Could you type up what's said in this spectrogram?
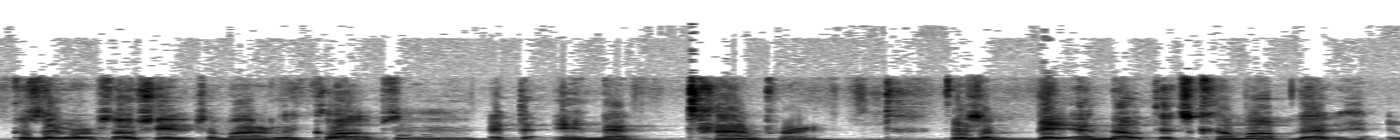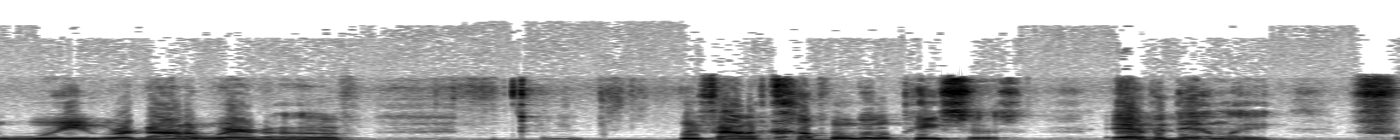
because they were associated to minor league clubs Mhm. at the, in that time frame. There's a bit a note that's come up that we were not aware of. We found a couple little pieces. Evidently, f-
